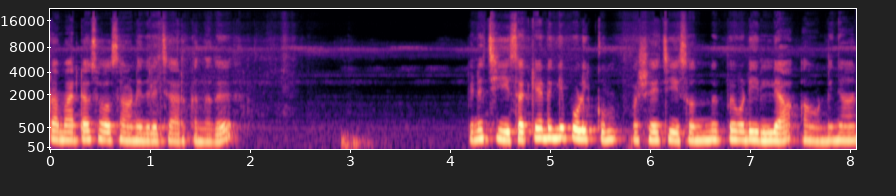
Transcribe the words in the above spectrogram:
ടൊമാറ്റോ സോസാണ് ഇതിൽ ചേർക്കുന്നത്. പിന്നെ ചീസൊക്കെ ഉണ്ടെങ്കിൽ പൊളിക്കും പക്ഷേ ചീസൊന്നും ഇപ്പോൾ ഇവിടെ ഇല്ല. അതുകൊണ്ട് ഞാൻ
